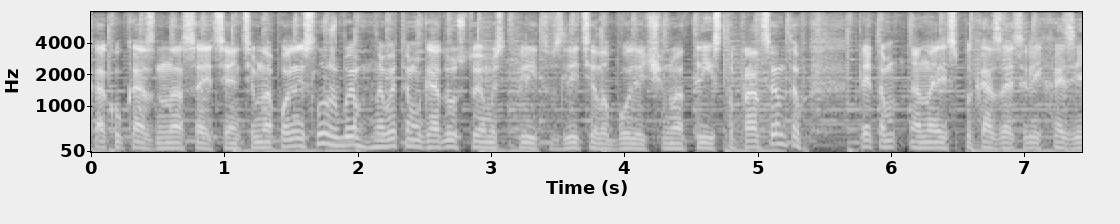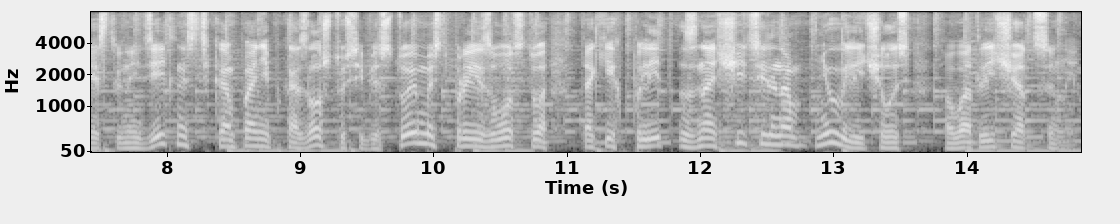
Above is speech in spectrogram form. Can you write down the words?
Как указано на сайте антимонопольной службы, в этом году стоимость плит взлетела более чем на 300%. При этом анализ показателей хозяйственной деятельности компании показал, что себестоимость производства таких плит значительно не увеличилась, в отличие от цены.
